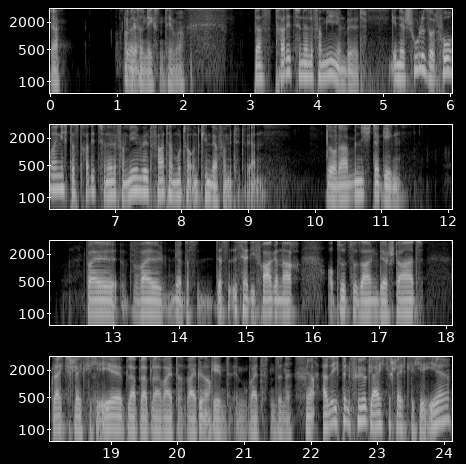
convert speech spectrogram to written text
ja. Gehen wir Okay. zum nächsten Thema. Das traditionelle Familienbild. In der Schule soll vorrangig das traditionelle Familienbild Vater, Mutter und Kinder vermittelt werden. So, da bin ich dagegen. Weil, weil, ja, das, das ist ja die Frage nach, ob sozusagen der Staat, Gleichgeschlechtliche Ehe, bla bla bla, weit, weitestgehend im weitesten Sinne. Ja. Also ich bin für gleichgeschlechtliche Ehe,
